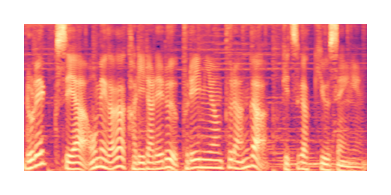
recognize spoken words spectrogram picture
ロレックスやオメガが借りられるプレミアムプランが月額9000円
